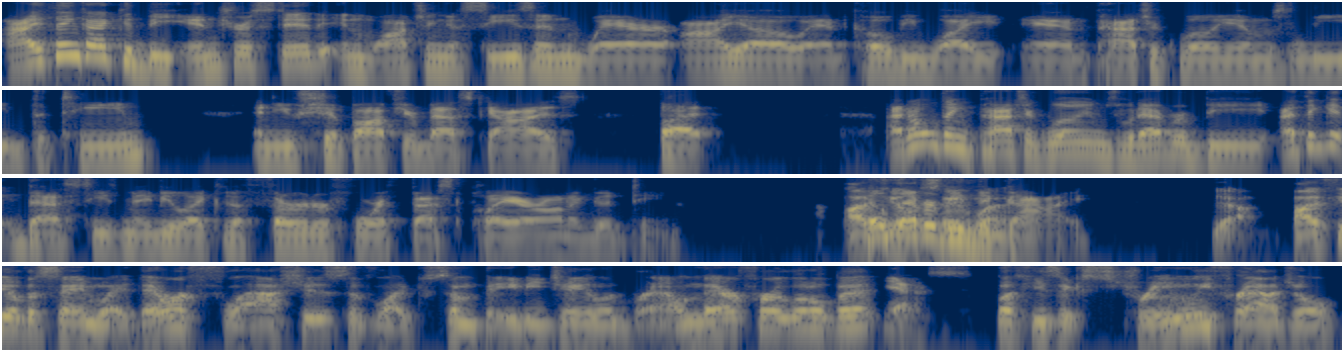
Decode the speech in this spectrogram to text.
I think I could be interested in watching a season where Ayo and Coby White and Patrick Williams lead the team and you ship off your best guys. But I don't think Patrick Williams would ever be, I think at best he's maybe like the third or fourth best player on a good team. I He'll feel never the be same the guy. Yeah, I feel the same way. There were flashes of like some baby Jaylen Brown there for a little bit, Yes. but he's extremely fragile,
